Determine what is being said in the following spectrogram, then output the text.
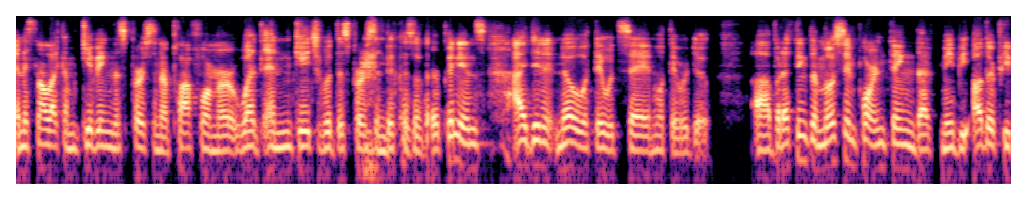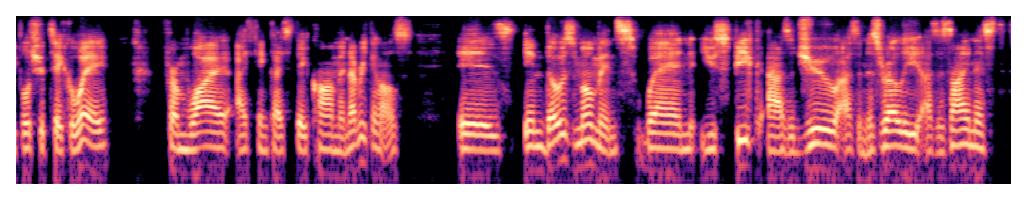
and it's not like I'm giving this person a platform or went and engaged with this person because of their opinions. I didn't know what they would say and what they would do. Uh, but I think the most important thing that maybe other people should take away from why I think I stay calm and everything else is in those moments when you speak as a Jew, as an Israeli, as a Zionist,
